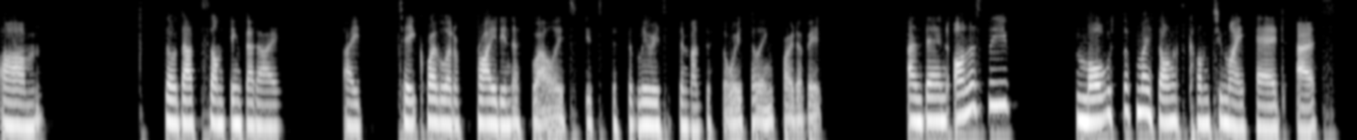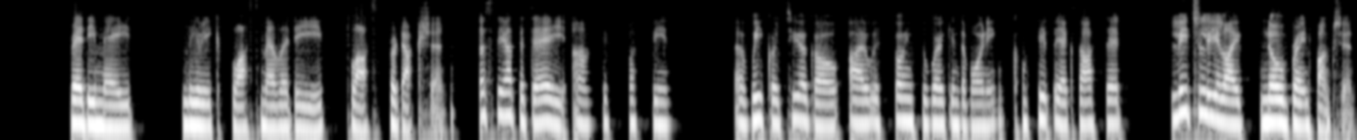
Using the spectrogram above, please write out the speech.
Um, so that's something that I I take quite a lot of pride in as well. It's it's just the lyricism and the storytelling part of it. And then honestly, most of my songs come to my head as ready-made lyric plus melody plus production. Just the other day, um, this must be a week or two ago, I was going to work in the morning, completely exhausted, literally like no brain function,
